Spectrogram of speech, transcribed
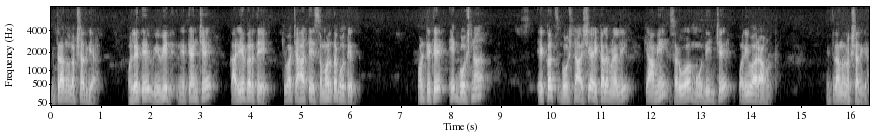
मित्रांनो लक्षात घ्या. भले ते विविध नेत्यांचे कार्यकर्ते किंवा चाहते समर्थक होते पण तिथे एक घोषणा एकच घोषणा अशी ऐकायला मिळाली की आम्ही सर्व मोदींचे परिवार आहोत. मित्रांनो लक्षात घ्या.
